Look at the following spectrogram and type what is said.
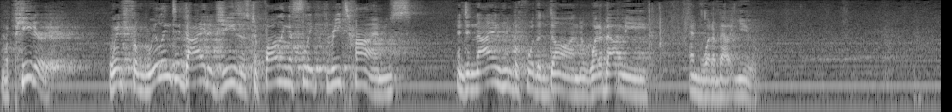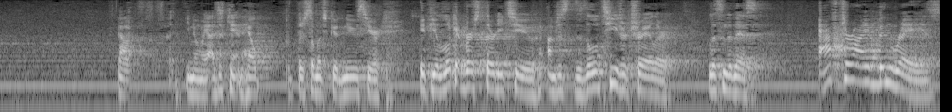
Now, Peter went from willing to die to Jesus to falling asleep three times and denying him before the dawn. What about me and what about you? Now, you know me, I just can't help, but there's so much good news here. If you look at verse 32, I'm just, there's a little teaser trailer. Listen to this. After I've been raised,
